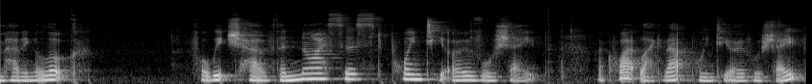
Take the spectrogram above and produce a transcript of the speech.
I'm having a look for which have the nicest pointy oval shape. I quite like that pointy oval shape.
